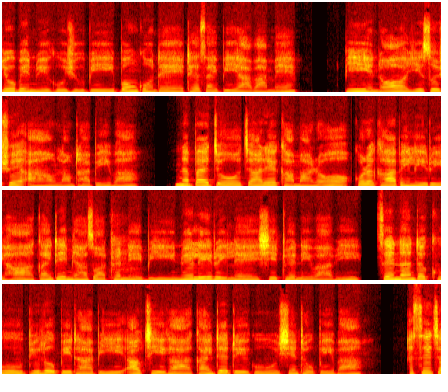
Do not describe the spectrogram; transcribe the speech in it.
ပြိုးပင်တွေကိုယူပြီးပုံကွန်တဲ့ထည့်ဆိုင်ပေးရပါမယ်ပြီးရင်တော့ရေဆူရွှဲအောင်လောင်ထားပေးပါနှစ်ပတ်ကျော်ကြာတဲ့အခါမှာတော့ကိုရခါပင်လေးတွေဟာဂိုင်းတေများစွာထွက်နေပြီးနွယ်လေးတွေလည်းရှေ့ထွက်နေပါပြီစင်နန်းတစ်ခုပြုတ်လုပေးထားပြီးအောက်ခြေကဂိုင်းတက်တွေကိုရှင်းထုတ်ပေးပါ အစစ်ချ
